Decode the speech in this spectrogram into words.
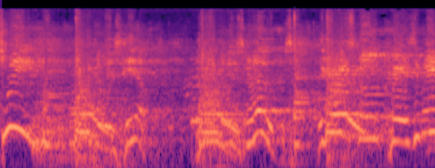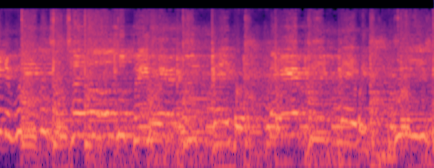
sweet. Wiggle his hip, wiggle his nose. The girl's go crazy when he wiggles his toes. Oh, baby, baby, baby, baby, please.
